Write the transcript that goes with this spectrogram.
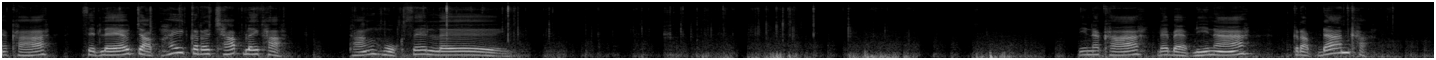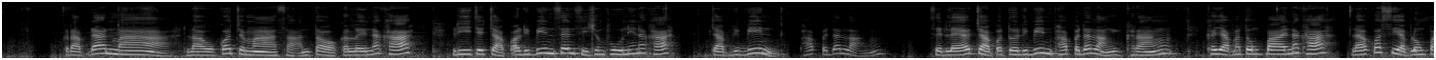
นะคะ เสร็จแล้วจับให้กระชับเลยค่ะ ทั้ง 6 เส้นเลย นี่นะคะได้แบบนี้นะ กลับด้านค่ะ กลับด้านมา เราก็จะมาสารต่อกันเลยนะคะลีจะจับออาริบินเส้นสีชมพูนี้นะคะ จับริบินพับไปด้านหลัง เสร็จแล้วจับเอาตัวริบบิ้นพับไปด้านหลังอีกครั้ง ขยับมาตรงปลายนะคะ แล้วก็เสียบลงไป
